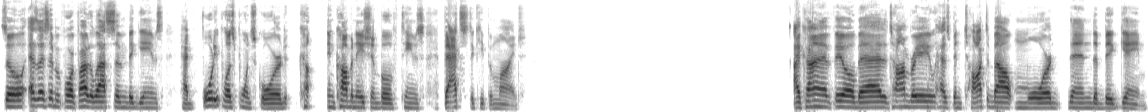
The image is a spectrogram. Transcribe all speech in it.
So, as I said before, five of the last seven big games had 40 plus points scored in combination, both teams. That's to keep in mind. I kind of feel bad. Tom Brady has been talked about more than the big game.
